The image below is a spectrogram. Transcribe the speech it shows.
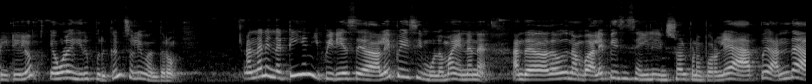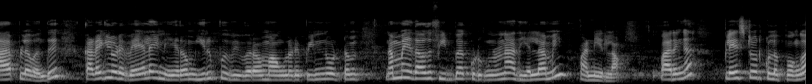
டீட்டெயிலும் எவ்வளோ இருப்பு இருக்குன்னு சொல்லி வந்துடும் அண்ட் இந்த டிஎன்இபிடிஎஸ் அலைபேசி மூலமாக என்னென்ன அந்த அதாவது நம்ம அலைபேசி செயலி இன்ஸ்டால் பண்ண போகிறோம் இல்லையா ஆப்பு அந்த ஆப்பில் வந்து கடைகளோட வேலை நேரம் இருப்பு விவரம் அவங்களோட பின்னோட்டம் நம்ம ஏதாவது ஃபீட்பேக் கொடுக்கணுன்னா அது எல்லாமே பண்ணிடலாம் பாருங்கள் ப்ளே ஸ்டோர்க்குள்ளே போங்க.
